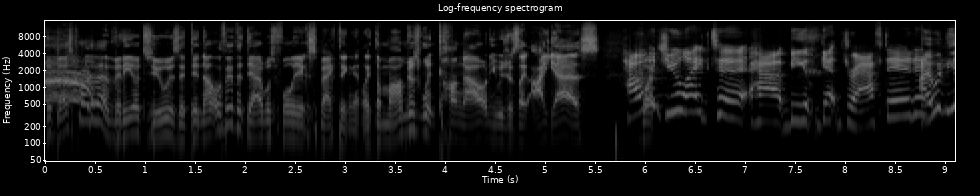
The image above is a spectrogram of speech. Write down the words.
The best part of that video too is it did not look like the dad was fully expecting it. Like the mom just went tongue out, and he was just like, "I guess." How But- would you like to have be get drafted? I would be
